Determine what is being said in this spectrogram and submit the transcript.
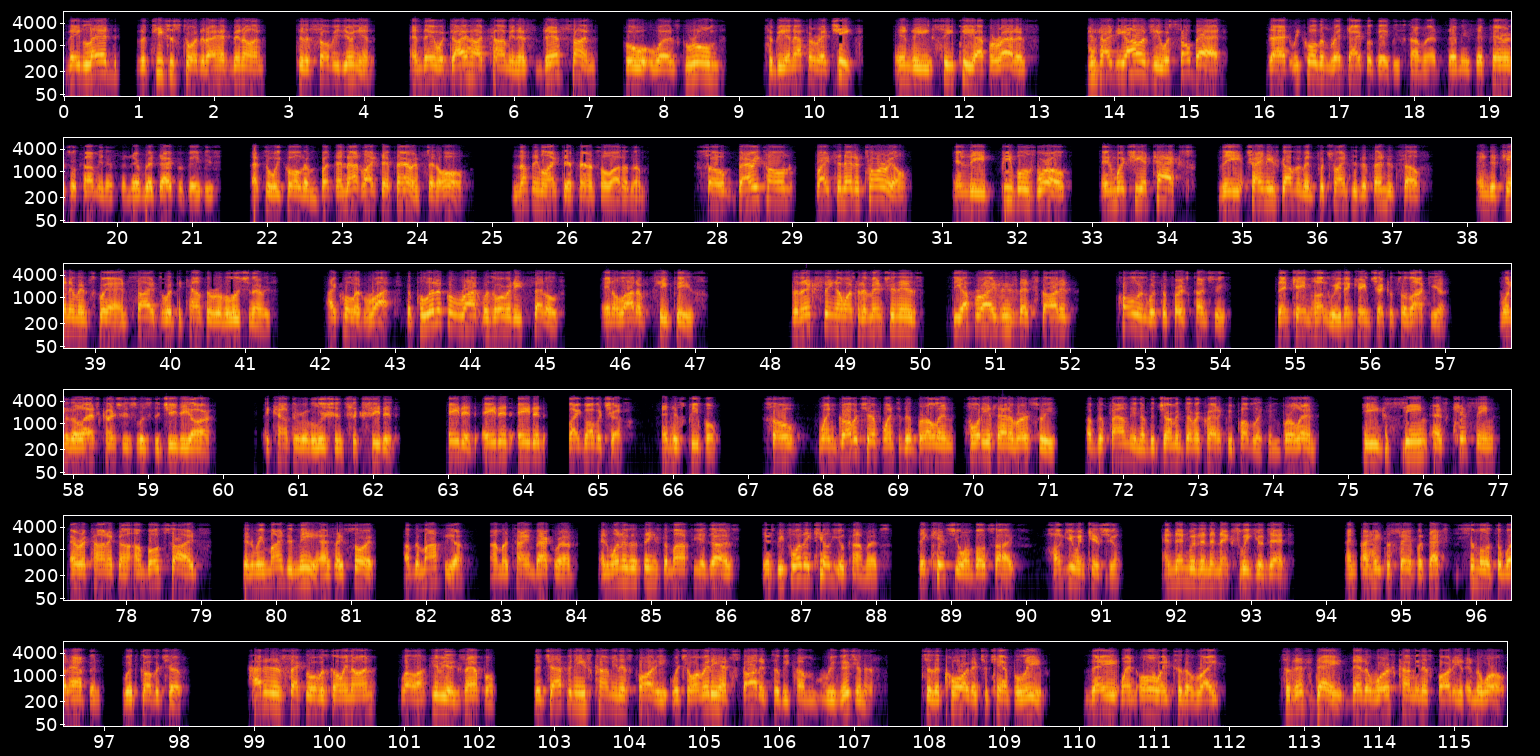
They led the teacher's tour that I had been on to the Soviet Union, and they were diehard communists. Their son, who was groomed to be an apparatchik in the CP apparatus, his ideology was so bad that we call them red diaper babies, comrade. That means their parents were communists and they're red diaper babies. That's what we call them. But they're not like their parents at all. Nothing like their parents, a lot of them. So Barry Cohn writes an editorial in the People's World in which he attacks the Chinese government for trying to defend itself in the Tiananmen Square and sides with the counter-revolutionaries. I call it rot. The political rot was already settled in a lot of CPs. The next thing I wanted to mention is the uprisings that started. Poland was the first country. Then came Hungary. Then came Czechoslovakia. One of the last countries was the GDR. The counter revolution succeeded, aided, aided, aided by Gorbachev and his people. So when Gorbachev went to the Berlin 40th anniversary of the founding of the German Democratic Republic in Berlin, he's seen as kissing Erich Honecker on both sides that reminded me, as I saw it, of the mafia. I'm Italian background, and one of the things the mafia does is before they kill you, comrades, they kiss you on both sides, hug you and kiss you, and then within the next week you're dead. And I hate to say it, but that's similar to what happened with Gorbachev. How did it affect what was going on? Well, I'll give you an example. The Japanese Communist Party, which already had started to become revisionist to the core that you can't believe, they went all the way to the right. To this day, they're the worst communist party in the world.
